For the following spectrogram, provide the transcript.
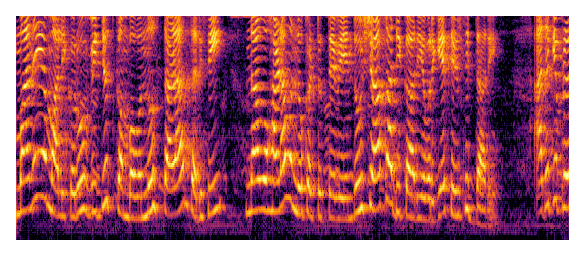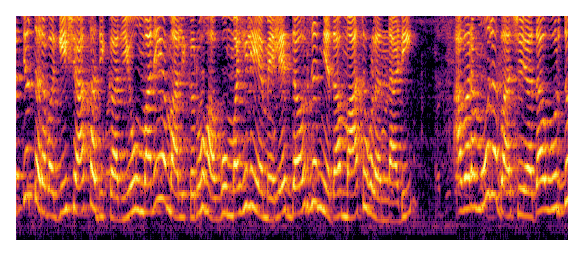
ಮನೆಯ ಮಾಲೀಕರು ವಿದ್ಯುತ್ ಕಂಬವನ್ನು ಸ್ಥಳಾಂತರಿಸಿ ನಾವು ಹಣವನ್ನು ಕಟ್ಟುತ್ತೇವೆ ಎಂದು ಶಾಖಾಧಿಕಾರಿಯವರಿಗೆ ತಿಳಿಸಿದ್ದಾರೆ. ಅದಕ್ಕೆ ಪ್ರತ್ಯುತ್ತರವಾಗಿ ಶಾಖಾಧಿಕಾರಿಯು ಮನೆಯ ಮಾಲೀಕರು ಹಾಗೂ ಮಹಿಳೆಯ ಮೇಲೆ ದೌರ್ಜನ್ಯದ ಮಾತುಗಳನ್ನಾಡಿ, ಅವರ ಮೂಲ ಭಾಷೆಯಾದ ಉರ್ದು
